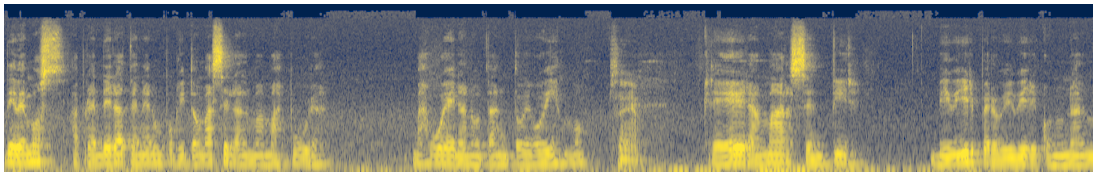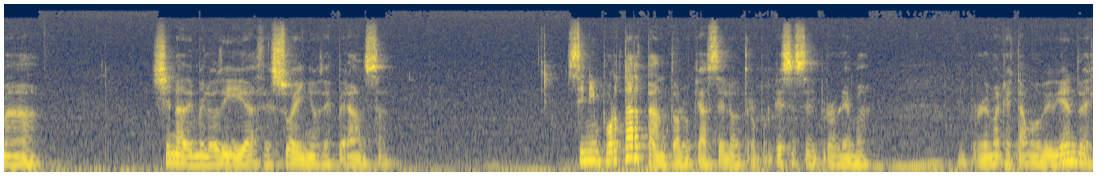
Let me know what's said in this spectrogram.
debemos aprender a tener un poquito más el alma más pura, más buena, no tanto egoísmo, Sí. creer, amar, sentir, vivir, pero vivir con un alma llena de melodías, de sueños, de esperanza, sin importar tanto lo que hace el otro, porque ese es el problema. El problema que estamos viviendo es,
